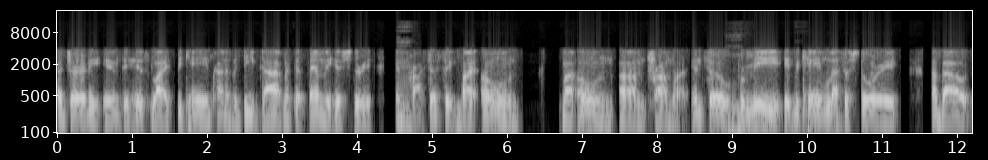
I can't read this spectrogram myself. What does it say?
a journey into his life became kind of a deep dive into family history and mm. processing my own my own um, trauma. And so mm-hmm. for me, it became less a story about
